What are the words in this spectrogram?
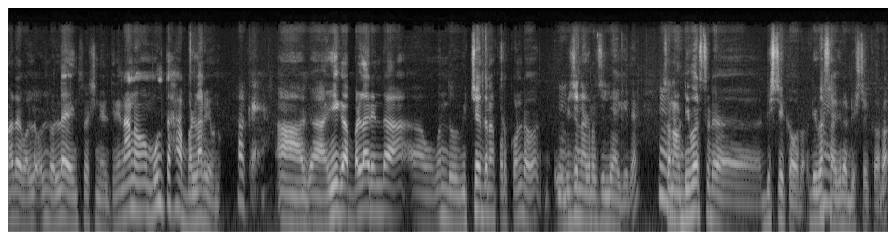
ಮತ್ತೆ ಒಳ್ಳೆ ಒಂದು ಒಳ್ಳೆ ಇನ್ಸ್ಪಿರೇಷನ್ ಹೇಳ್ತೀನಿ. ನಾನು ಮೂಲತಃ ಬಳ್ಳಾರಿಯವನು. ಈಗ ಬಳ್ಳಾರಿಯಿಂದ ಒಂದು ವಿಚ್ಛೇದನ ಪಡ್ಕೊಂಡು ವಿಜಯನಗರ ಜಿಲ್ಲೆ ಆಗಿದೆ. ಸೊ ನಾವು ಡಿವರ್ಸ್ಡ್ ಡಿಸ್ಟ್ರಿಕ್ಟ್ ಅವರು ಡಿವರ್ಸ್ ಆಗಿರೋ ಡಿಸ್ಟ್ರಿಕ್ಟ್ ಅವರು.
